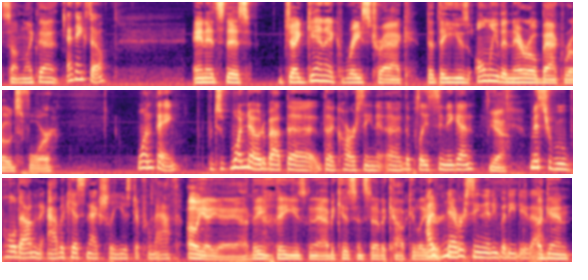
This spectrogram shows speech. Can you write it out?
something like that, I think so. And it's this gigantic racetrack that they use only the narrow back roads for. One thing, just one note about the the car scene, uh, the police scene again. Yeah. Mr. Wu pulled out an abacus and actually used it for math. Oh yeah, yeah, yeah. They they used an abacus instead of a calculator. I've never seen anybody do that. Again,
